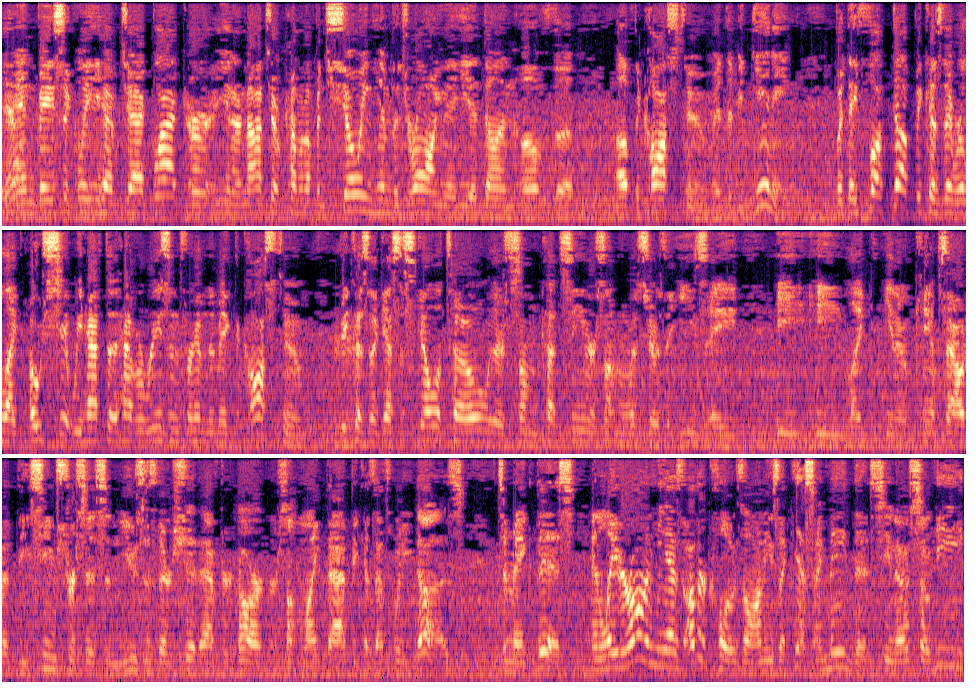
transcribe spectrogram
Yeah. And basically, you have Jack Black or you know Nacho coming up and showing him the drawing that he had done of the of the costume at the beginning. But they fucked up because they were like, "Oh shit, we have to have a reason for him to make the costume." Because I guess a skeleton, there's some cut scene or something which shows that he's a he he like you know camps out at the seamstresses and uses their shit after dark or something like that because that's what he does to make this. And later on, he has other clothes on. He's like, "Yes, I made this," you know. So he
